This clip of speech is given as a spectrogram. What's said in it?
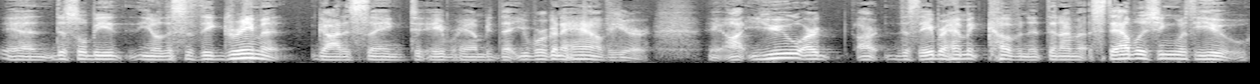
And this will be, you know, this is the agreement God is saying to Abraham that you were going to have here. Uh, you are, are this Abrahamic covenant that I'm establishing with you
